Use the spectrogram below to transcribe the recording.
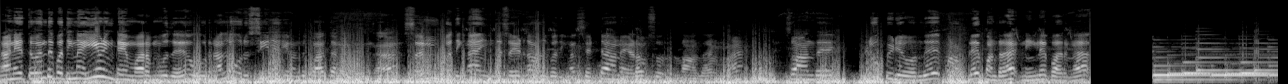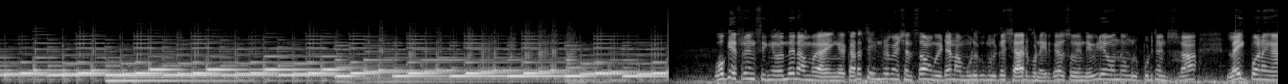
நான் நேற்று வந்து பார்த்தீங்கன்னா ஈவினிங் டைம் வரும்போது ஒரு நல்ல ஒரு சீனரி வந்து பார்த்தேன் சன் பார்த்தீங்கன்னா இந்த சைடு தான் வந்து பார்த்தீங்கன்னா செட் ஆன இடம் சொல்லலாம் அதான் ஸோ அந்த ப்ளூ வீடியோ வந்து இப்போ நான் ப்ளே பண்ணுறேன் நீங்களே பாருங்கள் ஓகே ஃப்ரெண்ட்ஸ் இங்கே வந்து நம்ம இங்கே கிடச்ச இன்ஃபர்மேஷன்ஸ் தான் உங்ககிட்ட நான் முழுக்க முழுக்க ஷேர் பண்ணியிருக்கேன். ஸோ இந்த வீடியோ வந்து உங்களுக்கு பிடிச்சிருந்துச்சுன்னா லைக் பண்ணுங்க.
